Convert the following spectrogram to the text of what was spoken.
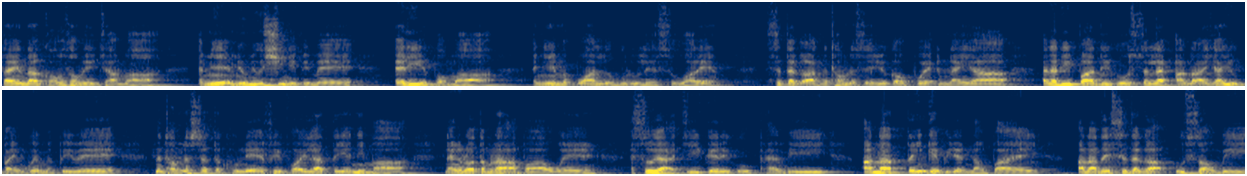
တိုင်းရင်းသားခေါင်းဆောင်တွေကြားမှာအမြင်အမျိုးမျိုးရှိနေပေမဲ့အဲ့ဒီအပေါ်မှာအငင်းမပွားလို့ဘူးလို့လည်းဆိုပါတယ်စစ်တပ်က2020ရွေးကောက်ပွဲအနိုင်ရ NLD ပါတီကိုဆက်လက်အာဏာရယူပိုင်ခွင့်မပေးဘဲ2021ခုနှစ်ဖေဖော်ဝါရီလ3ရက်နေ့မှာနိုင်ငံတော်သမ္မတအပါအဝင်အစိုးရအကြီးအကဲတွေကိုဖမ်းပြီးအာဏာသိမ်းခဲ့ပြီးတဲ့နောက်ပိုင်း အာဏာသိမ်းစစ်တပ်ကဥဆောင်ပြီး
